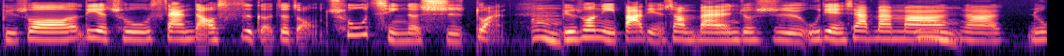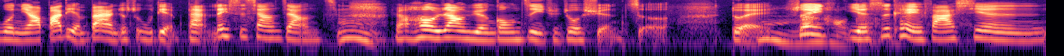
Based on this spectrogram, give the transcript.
比如说列出三到四个这种出勤的时段。嗯，比如说你八点上班，就是五点下班吗？嗯、那如果你要八点半，就是五点半，类似像这样子。嗯，然后让员工自己去做选择。对，嗯、所以也是可以发现，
